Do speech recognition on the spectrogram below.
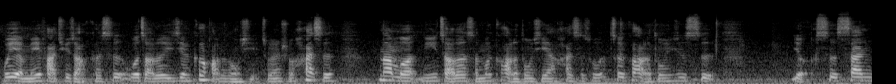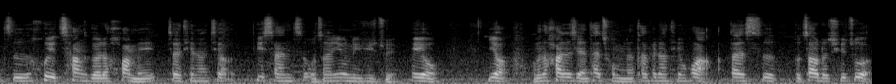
我也没法去找。可是我找到一件更好的东西。”主人说：“汉斯，那么你找到什么更好的东西啊？”汉斯说：“这更好的东西是，有是三只会唱歌的画眉在天上叫。第三只我正在用力去追。哎呦，哟，我们的汉斯简直太聪明了，他非常听话，但是不照着去做，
